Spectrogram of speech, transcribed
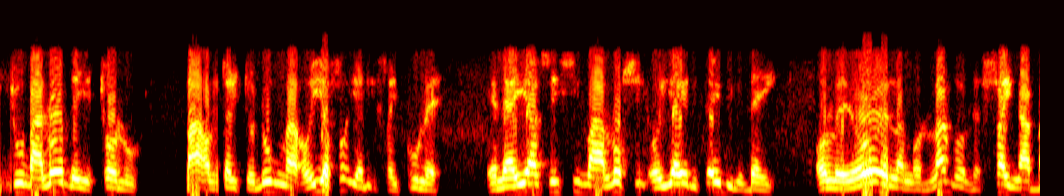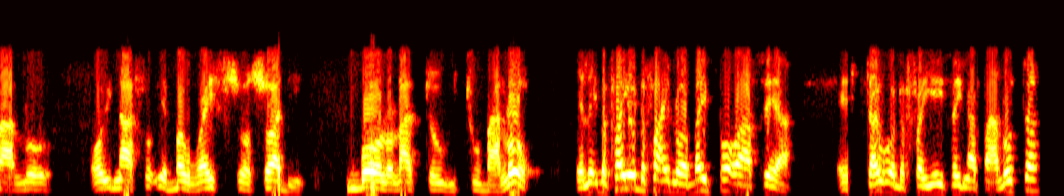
itumālō nei e tolu ma o le talitonuga o ia fo'i ali'i faipule e lea ia sisi malosi o ia i le taimi o le o e lagolago le faiga mālō. O inā fo'i e mau ai fesoasoani mo lo latou i tumālō e le'i mafai ona fa'ailoa mai po o afea e tatau ona fai ai faiga palota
